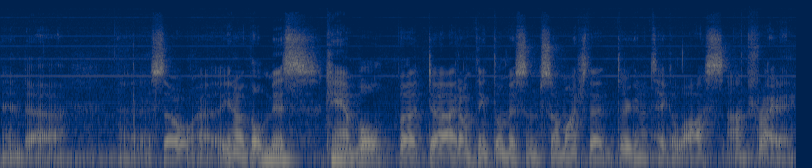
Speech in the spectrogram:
and uh, uh, so uh, you know they'll miss Campbell, but uh, I don't think they'll miss him so much that they're going to take a loss on Friday.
